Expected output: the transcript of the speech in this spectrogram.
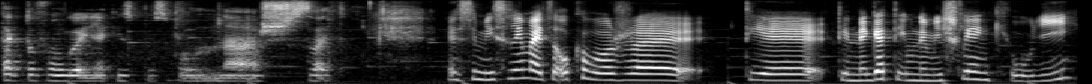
takto funguje nejakým spôsobom náš svet. Ja si myslím aj celkovo, že tie, tie negatívne myšlienky ľudí,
